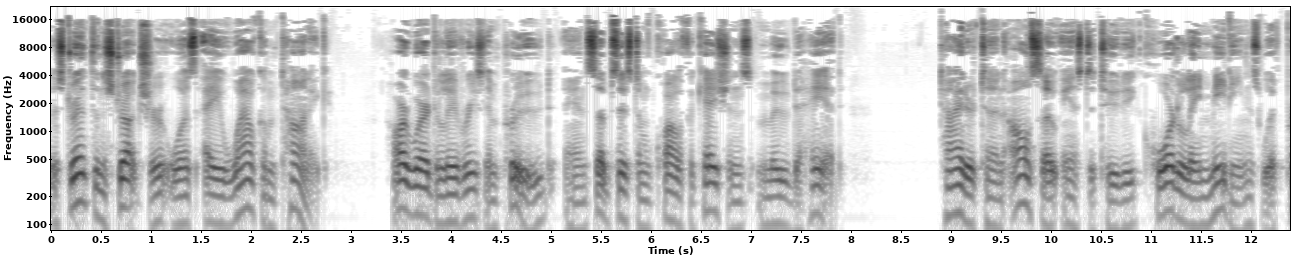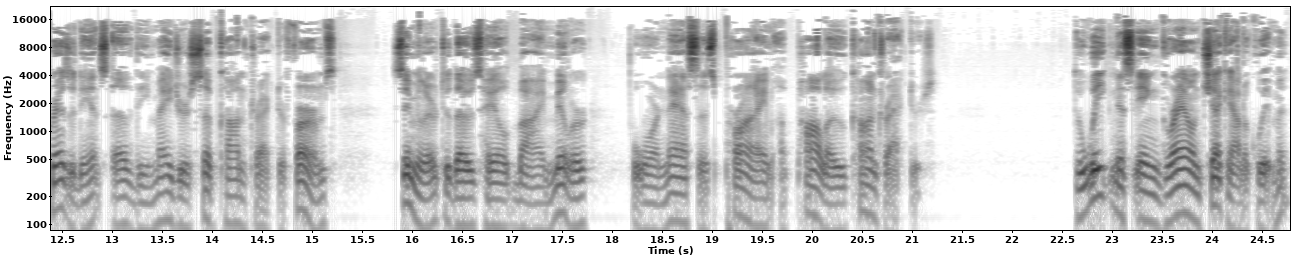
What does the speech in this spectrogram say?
The strengthened structure was a welcome tonic. Hardware deliveries improved and subsystem qualifications moved ahead. Titterton also instituted quarterly meetings with presidents of the major subcontractor firms similar to those held by Miller for NASA's prime Apollo contractors. The weakness in ground checkout equipment,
